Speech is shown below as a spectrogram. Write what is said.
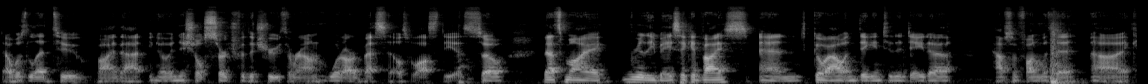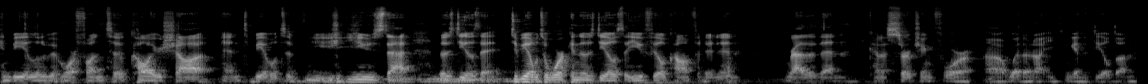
that was led to by that, you know, initial search for the truth around what our best sales velocity is. So that's my really basic advice and go out and dig into the data have some fun with it. Uh, it can be a little bit more fun to call your shot and to be able to use that those deals that to be able to work in those deals that you feel confident in, rather than kind of searching for uh, whether or not you can get a deal done.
